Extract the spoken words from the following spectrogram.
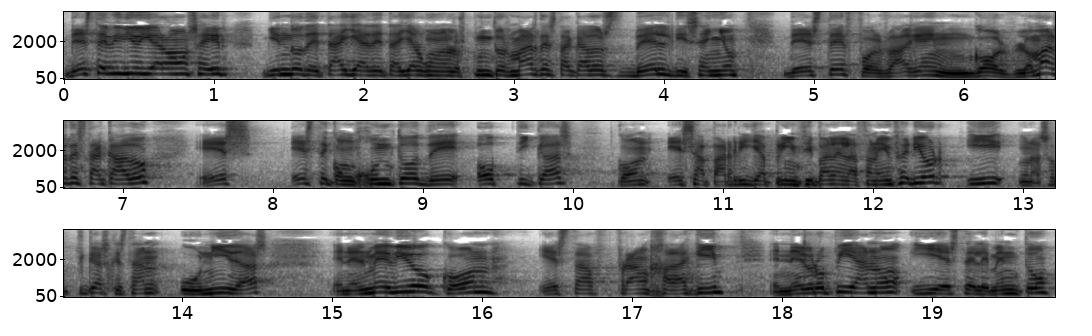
de este vídeo y ahora vamos a ir viendo detalle a detalle algunos de los puntos más destacados del diseño de este Volkswagen Golf. Lo más destacado es este conjunto de ópticas con esa parrilla principal en la zona inferior y unas ópticas que están unidas en el medio con esta franja de aquí en negro piano y este elemento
